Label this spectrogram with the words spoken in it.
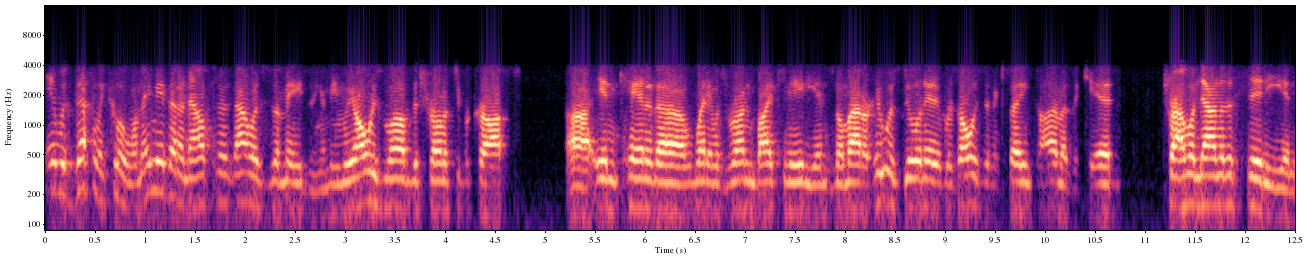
it was definitely cool. When they made that announcement, that was amazing. I mean, we always loved the Toronto Supercross uh in Canada when it was run by Canadians, no matter who was doing it. It was always an exciting time as a kid, traveling down to the city and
